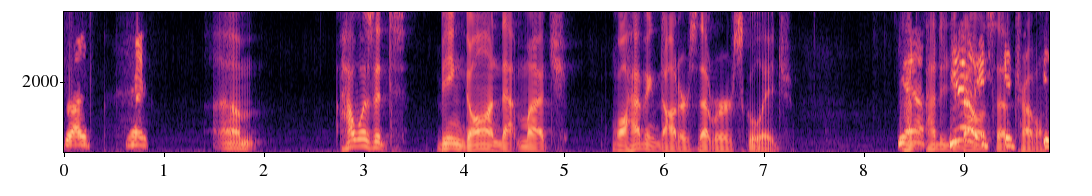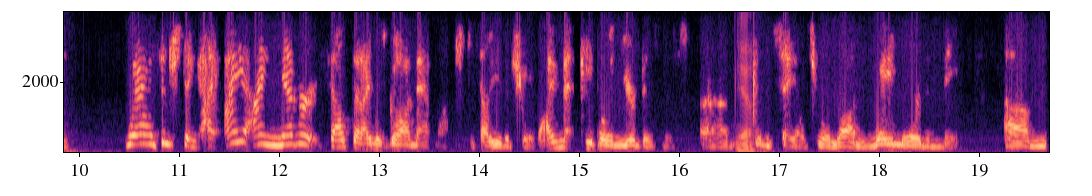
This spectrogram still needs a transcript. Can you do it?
Right. Right. Um, how was it being gone that much while having daughters that were school age? Yeah. How, how did you, you know, balance that travel? Well, it's interesting. I, I, I never felt that I was gone that much, to tell you the truth. I've met people in your business, uh, yeah. in sales, who have gone way more than me. Um,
